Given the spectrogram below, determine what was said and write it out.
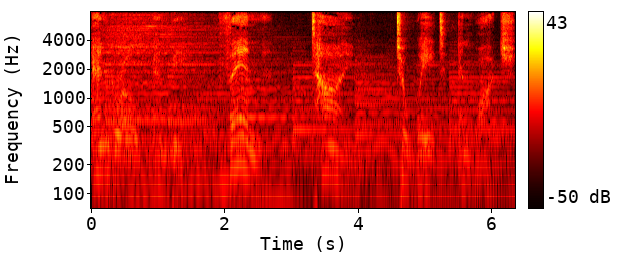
and grow and be. Then time to wait and watch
